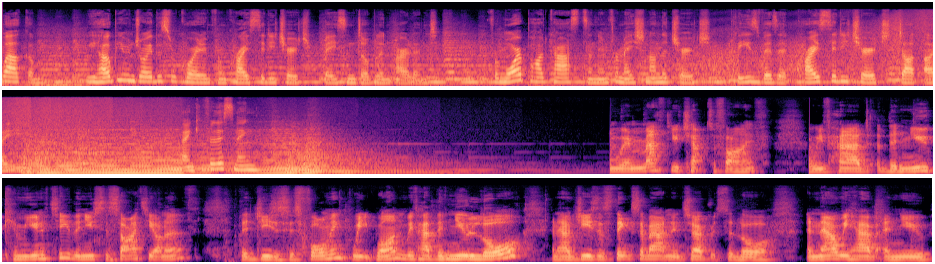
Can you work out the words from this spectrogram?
Welcome. We hope you enjoyed this recording from Christ City Church, based in Dublin, Ireland. For more podcasts and information on the church, please visit christcitychurch.ie. Thank you for listening. We're in Matthew chapter 5. We've had the new community, the new society on earth that Jesus is forming, week one. We've had the new law and how Jesus thinks about and interprets the law. And now we have a new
